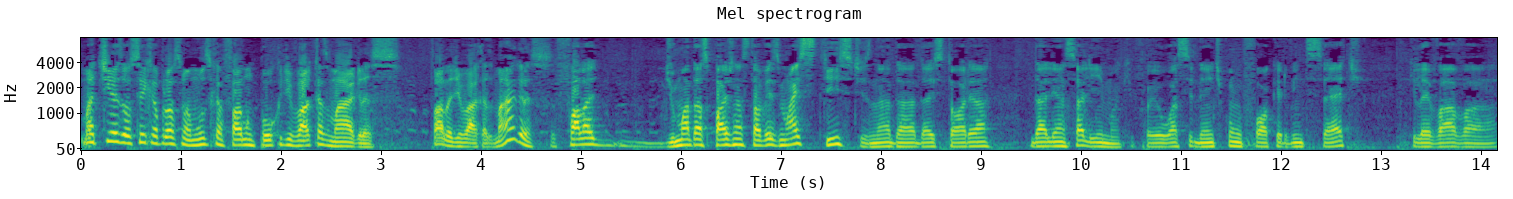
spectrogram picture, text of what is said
Matias, eu sei que a próxima música fala um pouco de vacas magras. Fala de vacas magras? fala de uma das páginas talvez mais tristes né, da, da história da Aliança Lima, que foi o acidente com o Fokker 27, que levava,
